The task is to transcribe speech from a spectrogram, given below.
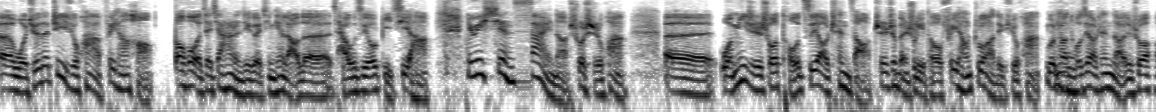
呃，我觉得这句话非常好，包括我再加上这个今天聊的财务自由笔记哈，因为现在呢，说实话，呃，我们一直说投资要趁早，这是这本书里头非常重要的一句话。为什么投资要趁早？就是说。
